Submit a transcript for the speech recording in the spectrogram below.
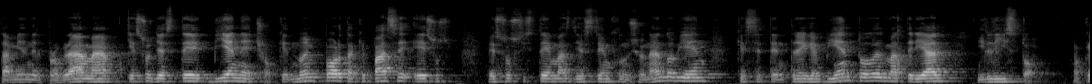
también el programa, que eso ya esté bien hecho, que no importa que pase, esos esos sistemas ya estén funcionando bien, que se te entregue bien todo el material y listo, ¿ok?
